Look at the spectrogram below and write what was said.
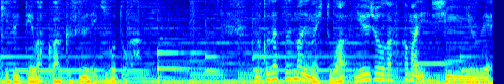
気づいてワクワクする出来事が。6月生まれの人は友情が深まり親友へ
